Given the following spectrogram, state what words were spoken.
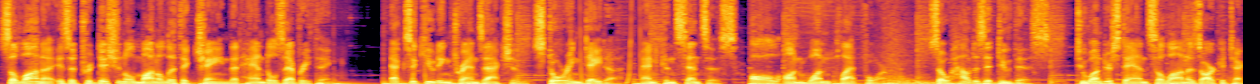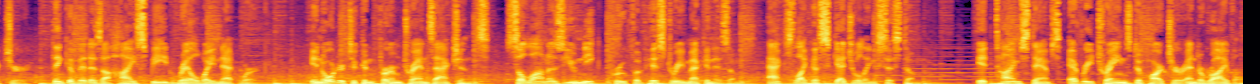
Solana is a traditional monolithic chain that handles everything. Executing transactions, storing data, and consensus, all on one platform. So how does it do this? To understand Solana's architecture, think of it as a high-speed railway network. In order to confirm transactions, Solana's unique proof of history mechanism acts like a scheduling system. It timestamps every train's departure and arrival,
